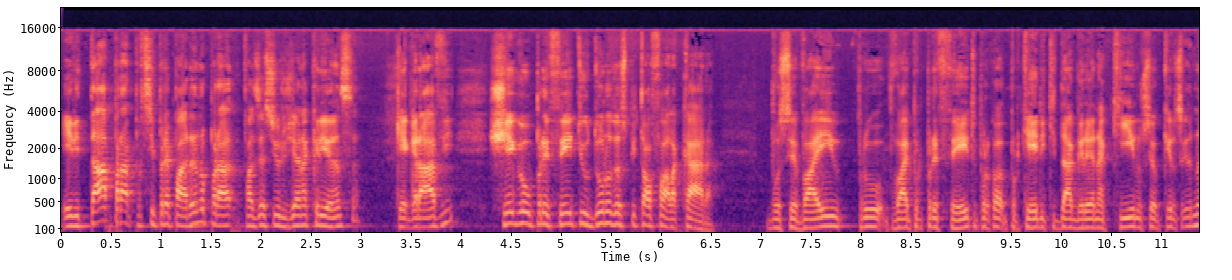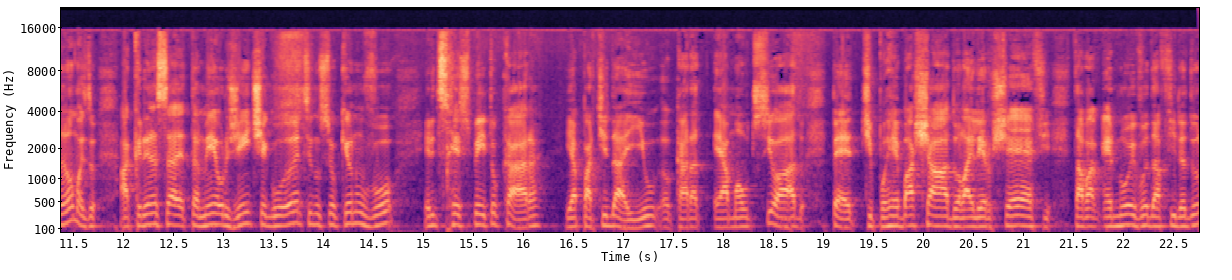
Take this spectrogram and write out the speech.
Ele tá pra, se preparando pra fazer a cirurgia na criança, que é grave. Chega o prefeito e o dono do hospital fala: Cara, você vai pro, vai pro prefeito, por- porque ele que dá grana aqui, não sei o que, não sei o que. Não, mas a criança é- também é urgente, chegou antes, não sei o que, eu não vou. Ele desrespeita o cara. E a partir daí o, o cara é amaldiçoado, é, tipo rebaixado, lá ele era o chefe, tava, é noivo da filha do,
